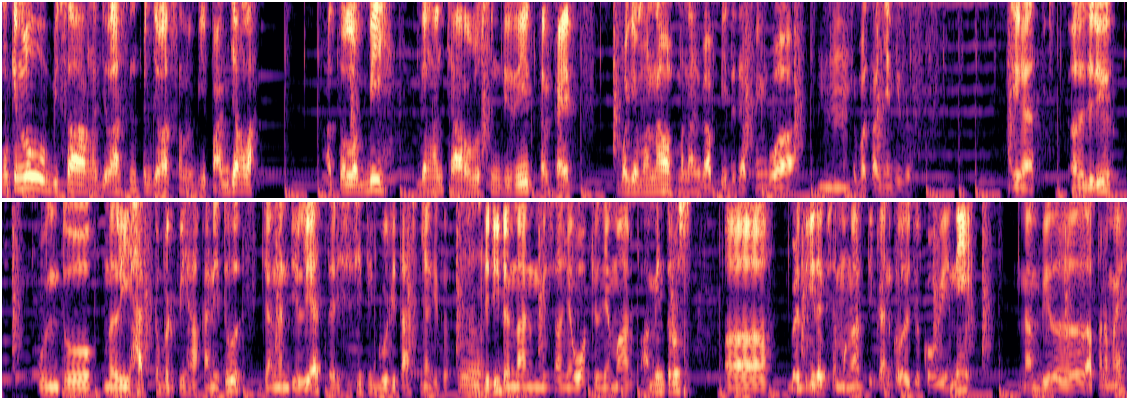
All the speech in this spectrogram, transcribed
mungkin lu bisa ngejelasin penjelasan lebih panjang lah atau lebih dengan cara lu sendiri terkait bagaimana menanggapi dari apa yang gua Hmm. coba tanya gitu Iya, eh, jadi untuk melihat keberpihakan itu jangan dilihat dari sisi figuritasnya gitu. Hmm. Jadi dengan misalnya wakilnya Ma'ruf Amin terus eh, berarti kita bisa mengartikan kalau Jokowi ini ngambil apa namanya?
